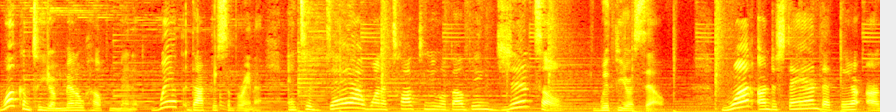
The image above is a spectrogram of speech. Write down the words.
Welcome to your Mental Health Minute with Dr. Sabrina. And today I want to talk to you about being gentle with yourself. One, understand that there are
